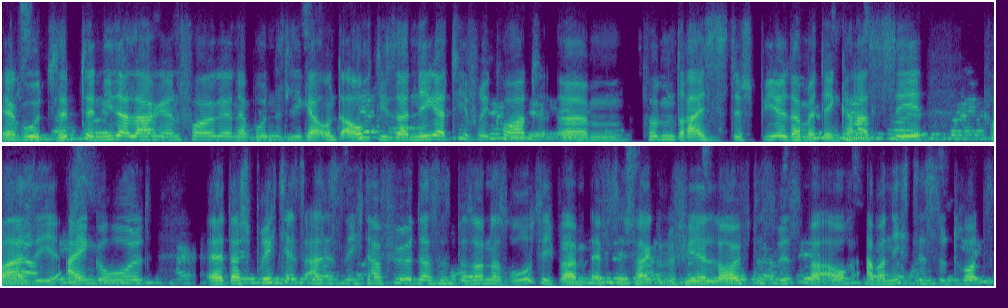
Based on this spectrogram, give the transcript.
Ja gut, siebte Niederlage in Folge in der Bundesliga und auch dieser Negativrekord, ähm, 35. Spiel, damit den KSC quasi eingeholt. Äh, das spricht jetzt alles nicht dafür, dass es besonders rosig beim FC Schalke 04 läuft, das wissen wir auch, aber nichtsdestotrotz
